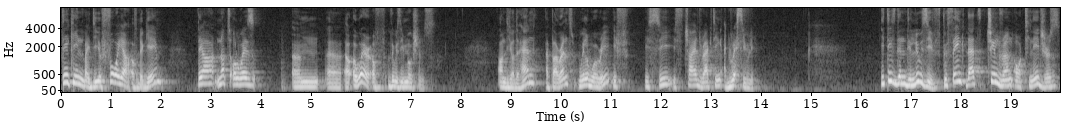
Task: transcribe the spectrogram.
taken by the euphoria of the game, they are not always um, uh, aware of those emotions. On the other hand, a parent will worry if he sees his child reacting aggressively. It is then delusive to think that children or teenagers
